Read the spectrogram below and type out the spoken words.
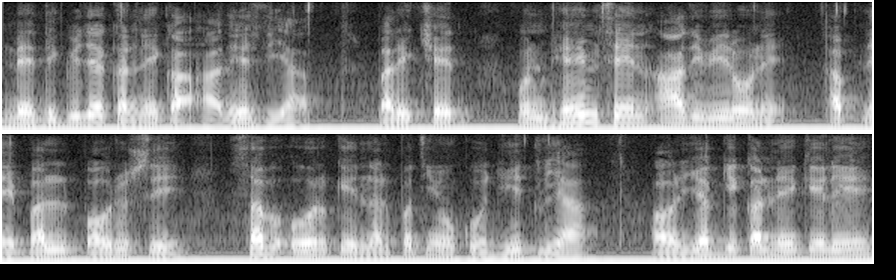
में दिग्विजय करने का आदेश दिया। परीक्षित, उन भीमसेन आदि वीरों ने अपने बल, पौरुष से सब ओर के नरपतियों को जीत लिया और यज्ञ करने के लिए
